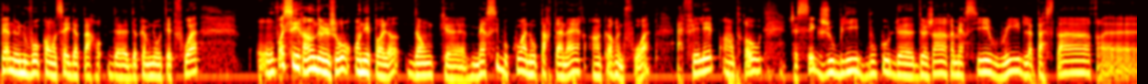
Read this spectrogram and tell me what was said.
peine un nouveau conseil de, de, communauté de foi. On va s'y rendre un jour, on n'est pas là. Donc, euh, merci beaucoup à nos partenaires, encore une fois, à Philippe, entre autres. Je sais que j'oublie beaucoup de, gens à remercier, Reed, le pasteur, euh,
